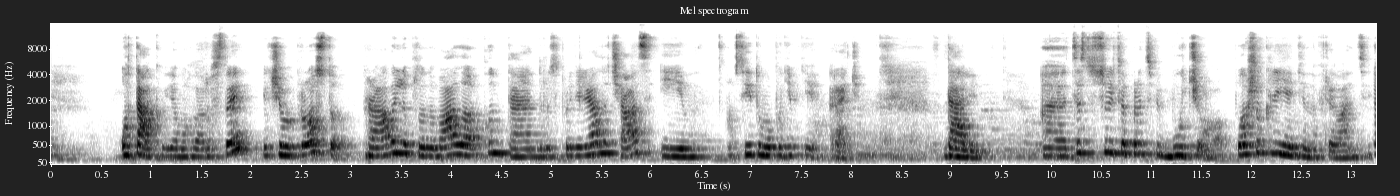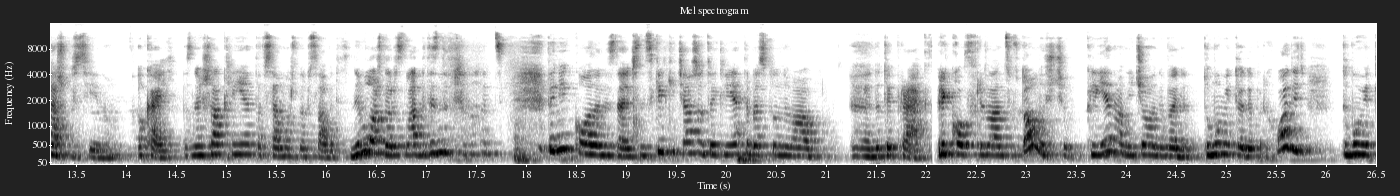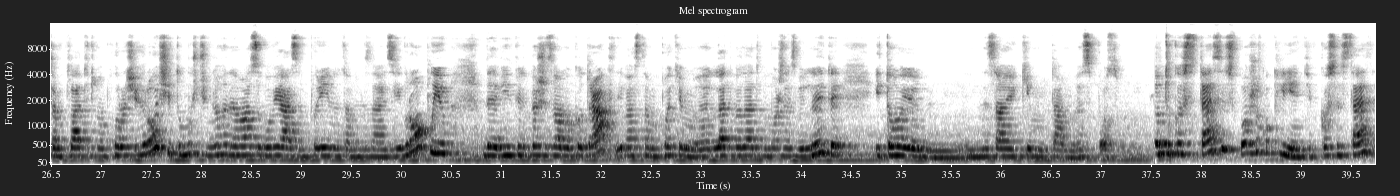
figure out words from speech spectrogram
отак я могла рости, якщо би просто правильно планувала контент, розподіляла час і всі тому подібні речі. Далі. Е, Це стосується, в принципі, будь-чого. Пошук клієнтів на фрілансі. Теж постійно. Окей, знайшла клієнта, все можна розслабитись. Не можна розслабитись на фрілансі. Ти ніколи не знаєш, наскільки часу той клієнт тебе спланував на той проект. Прикол фрілансу в тому, що клієнт вам нічого не винен. Тому він туди приходить, тому він там платить вам хороші гроші, тому що в нього нема зобов'язань порівняно там не знаю з Європою, де він підпише з вами контракт, і вас там потім е, ледве-ледве можна звільнити, і то е, не знаю, яким там способом. Тобто консистентність в пошуку клієнтів,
